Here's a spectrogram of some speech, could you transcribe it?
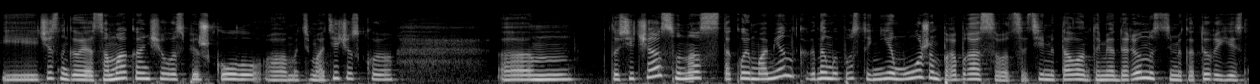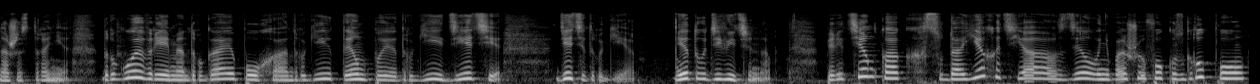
и, честно говоря, сама оканчивала спецшколу э, математическую, эм, то сейчас у нас такой момент, когда мы просто не можем пробрасываться теми талантами и одаренностями, которые есть в нашей стране. Другое время, другая эпоха, другие темпы, другие дети, дети другие. И это удивительно. Перед тем, как сюда ехать, я сделала небольшую фокус-группу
